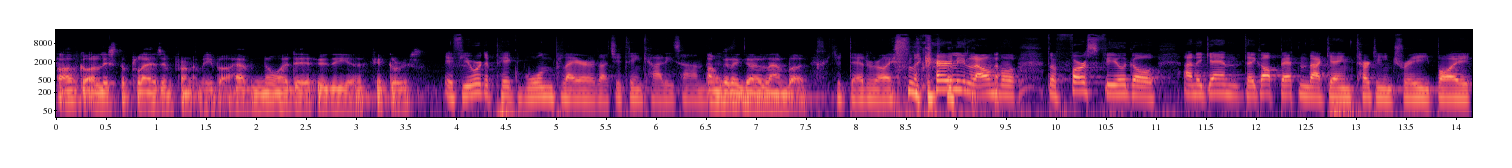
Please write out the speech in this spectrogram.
I've got a list of players in front of me, but I have no idea who the uh, kicker is. If you were to pick one player that you think had his hand, I'm going to go Lambeau. You're dead right. like Curly Lambeau, the first field goal. And again, they got bet in that game 13 3 by,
